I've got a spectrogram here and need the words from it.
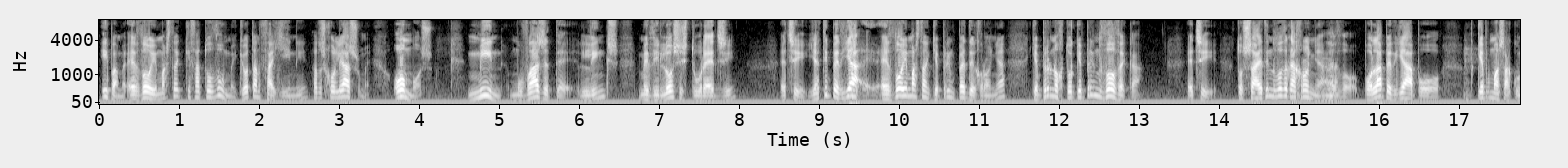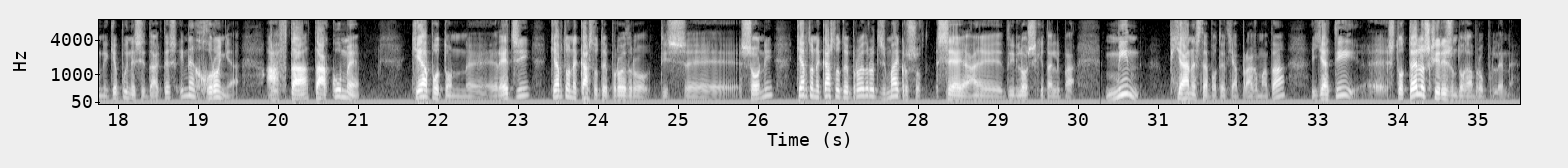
Είπαμε, εδώ είμαστε και θα το δούμε. Και όταν θα γίνει, θα το σχολιάσουμε. Όμως, μην μου βάζετε links με δηλώσεις του Reggie. Έτσι, γιατί παιδιά, εδώ ήμασταν και πριν 5 χρόνια και πριν 8 και πριν 12. Έτσι, το site είναι 12 χρόνια εδώ. Πολλά παιδιά από, και που μας ακούνε και που είναι συντάκτες είναι χρόνια. Αυτά τα ακούμε και από τον ε, Reggie και από τον εκάστοτε πρόεδρο της ε, Sony και από τον εκάστοτε πρόεδρο της Microsoft σε ε, δηλώσεις κτλ. Μην πιάνεστε από τέτοια πράγματα γιατί ε, στο τέλος ξυρίζουν το γαμπρό που λένε.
